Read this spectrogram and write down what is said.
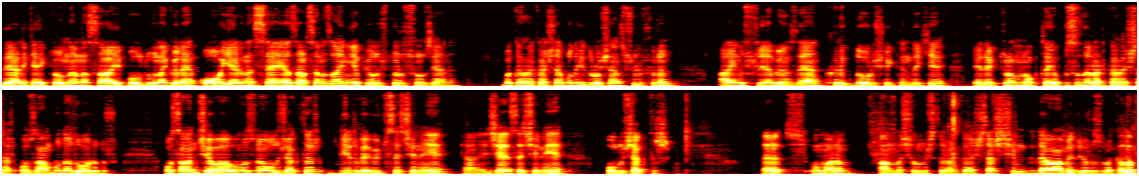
değerlik elektronlarına sahip olduğuna göre O yerine S yazarsanız aynı yapıyı oluşturursunuz yani. Bakın arkadaşlar bu da hidrojen sülfürün aynı suya benzeyen kırık doğru şeklindeki elektron nokta yapısıdır arkadaşlar. O zaman bu da doğrudur. O zaman cevabımız ne olacaktır? 1 ve 3 seçeneği yani C seçeneği olacaktır. Evet umarım anlaşılmıştır arkadaşlar. Şimdi devam ediyoruz bakalım.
